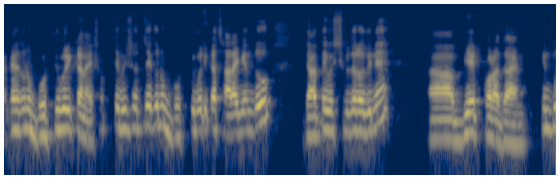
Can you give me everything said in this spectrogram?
এখানে কোনো ভর্তি পরীক্ষা নাই। সবচেয়ে বেশি হচ্ছে কোনো ভর্তি পরীক্ষা ছাড়া কিন্তু জাতীয় বিশ্ববিদ্যালয়ের অধীনে বিএড করা যায়। কিন্তু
